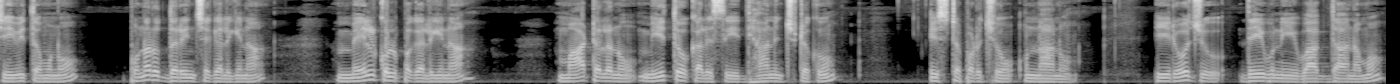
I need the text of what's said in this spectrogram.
జీవితమును పునరుద్ధరించగలిగిన మేల్కొల్పగలిగిన మాటలను మీతో కలిసి ధ్యానించుటకు ఇష్టపడుచు ఉన్నాను. ఈరోజు దేవుని వాగ్దానము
